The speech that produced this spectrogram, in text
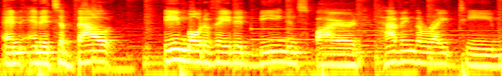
and and it's about being motivated, being inspired, having the right team,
